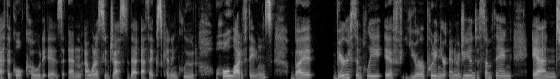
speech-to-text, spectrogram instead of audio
ethical code is. And I want to suggest that ethics can include a whole lot of things, but very simply, if you're putting your energy into something and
